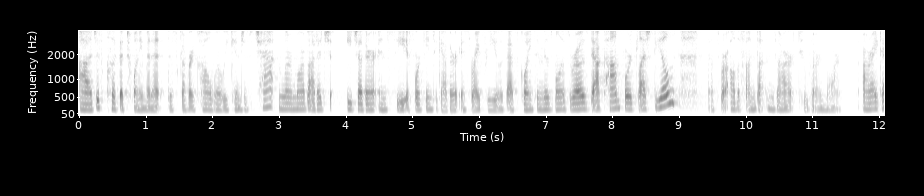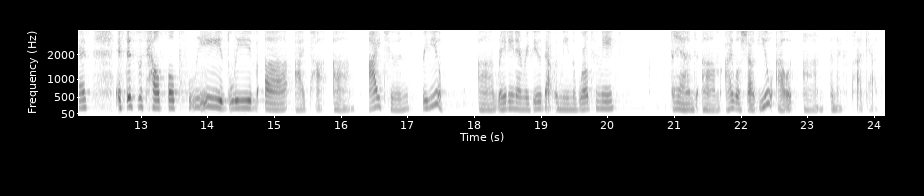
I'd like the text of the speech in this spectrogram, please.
uh, just click a 20 minute discovery call where we can just chat and learn more about each other and see if working together is right for you. That's going to msmelissarose.com forward slash deals. That's where all the fun buttons are to learn more. All right, guys. If this was helpful, please leave a iPod, uh, iTunes review, uh, rating and review. That would mean the world to me. And um, I will shout you out on the next podcast.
